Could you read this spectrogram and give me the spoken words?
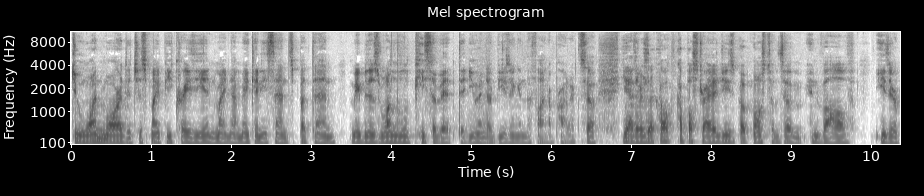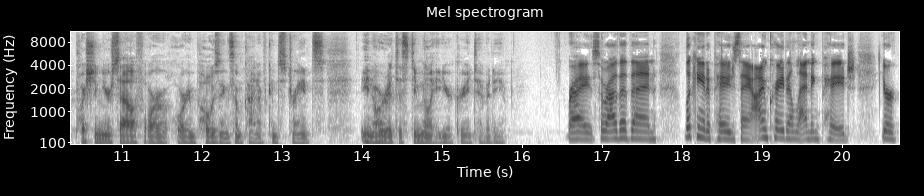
do one more that just might be crazy and might not make any sense but then maybe there's one little piece of it that you end up using in the final product so yeah there's a couple strategies but most of them involve either pushing yourself or or imposing some kind of constraints in order to stimulate your creativity. Right. So rather than looking at a page saying, I'm creating a landing page, you're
